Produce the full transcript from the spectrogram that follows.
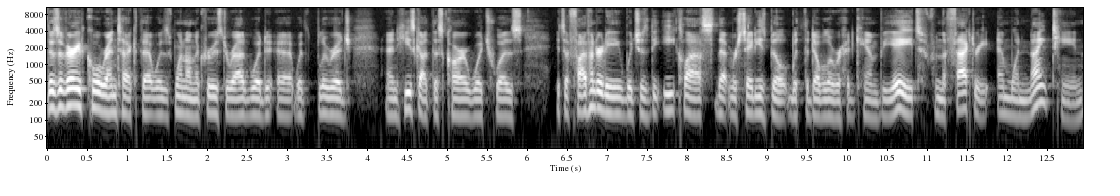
There's a very cool RENNtech that was went on the cruise to Radwood uh, with Blue Ridge, and he's got this car which was it's a 500e, which is the E class that Mercedes built with the double overhead cam V8 from the factory M119.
